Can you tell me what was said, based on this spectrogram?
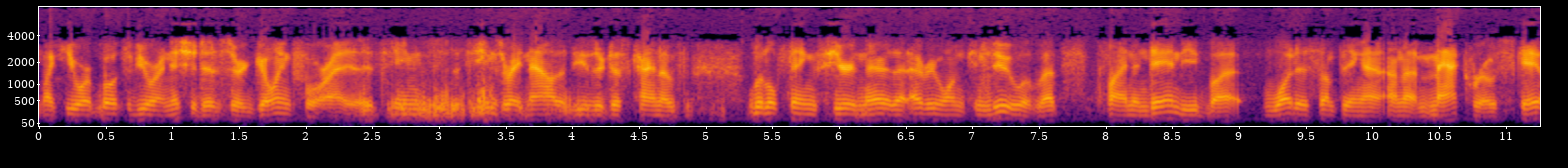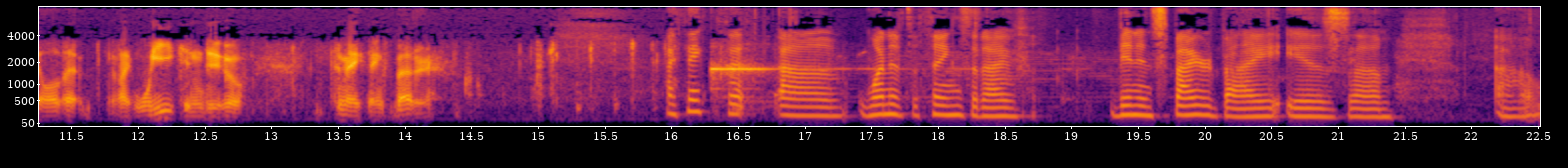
like your both of your initiatives are going for? I, it seems it seems right now that these are just kind of little things here and there that everyone can do. That's fine and dandy, but what is something on a macro scale that like we can do to make things better? I think that uh, one of the things that I've been inspired by is um, uh,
